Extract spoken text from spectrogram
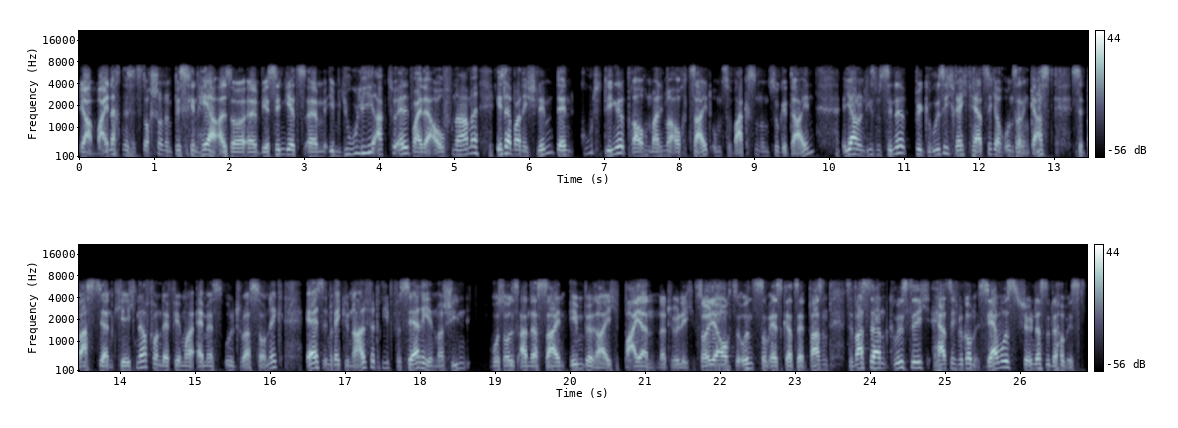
ja, Weihnachten ist jetzt doch schon ein bisschen her. Also äh, wir sind jetzt ähm, im Juli aktuell bei der Aufnahme. Ist aber nicht schlimm, denn gute Dinge brauchen manchmal auch Zeit, um zu wachsen und zu gedeihen. Ja, und in diesem Sinne begrüße ich recht herzlich auch unseren Gast Sebastian Kirchner von der Firma MS Ultrasonic. Er ist im Regionalvertrieb für Serienmaschinen wo soll es anders sein? Im Bereich Bayern natürlich. Soll ja auch zu uns zum SKZ passen. Sebastian, grüß dich, herzlich willkommen. Servus, schön, dass du da bist.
